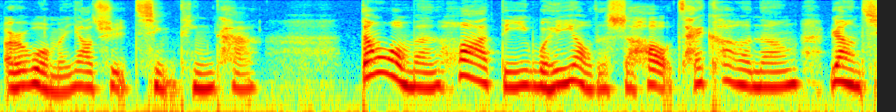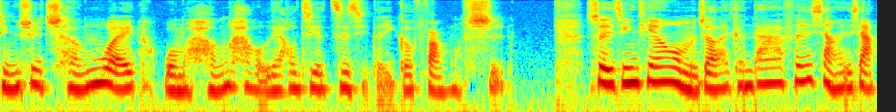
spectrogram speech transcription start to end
而我们要去倾听他。当我们化敌为友的时候，才可能让情绪成为我们很好了解自己的一个方式。所以今天我们就来跟大家分享一下，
